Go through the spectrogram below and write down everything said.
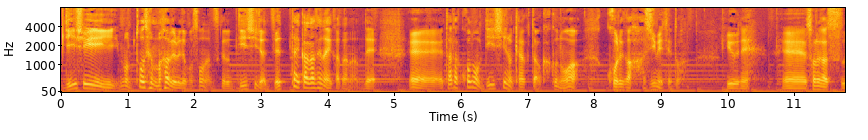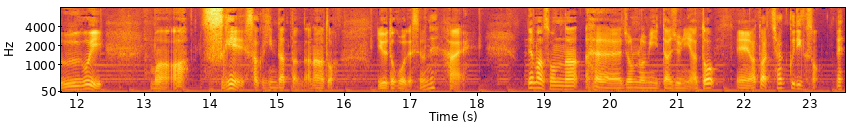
DC、まあ、当然マーベルでもそうなんですけど、DC では絶対欠かせない方なんで、えーただこの DC のキャラクターを描くのは、これが初めてというね、えーそれがすごい、まあ、あ、すげえ作品だったんだなというところですよね。はい。で、まあ、そんな、えージョン・ロミータ・ジュニアと、えーあとはチャック・ディクソン。ね。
